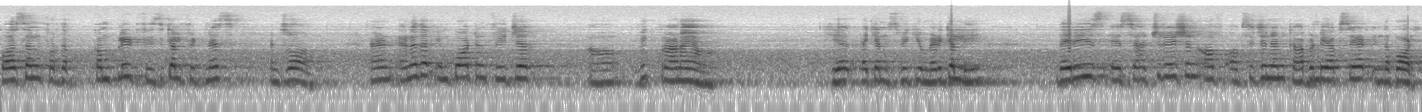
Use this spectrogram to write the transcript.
person for the complete physical fitness and so on and another important feature uh, with pranayama here i can speak you medically there is a saturation of oxygen and carbon dioxide in the body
